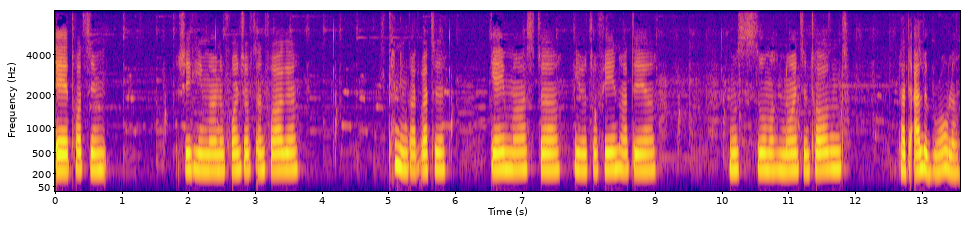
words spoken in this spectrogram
Äh, trotzdem schicke ich ihm meine Freundschaftsanfrage. Ich kann ihn gerade, warte. Game Master. Wie viele Trophäen hat der? Ich muss es so machen. 19.000. Hat alle Brawler.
